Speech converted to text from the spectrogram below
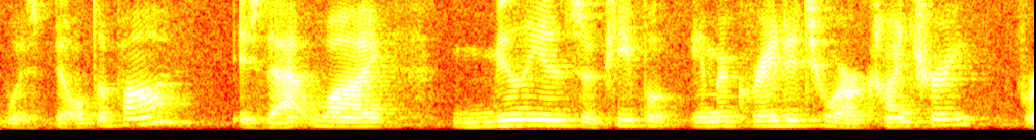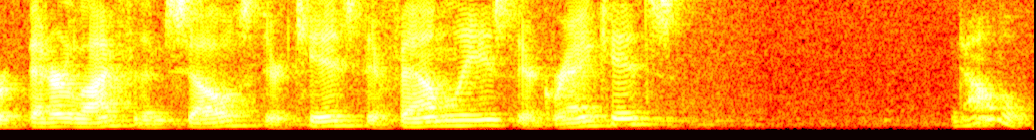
was built upon? Is that why millions of people immigrated to our country for a better life for themselves, their kids, their families, their grandkids? No.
